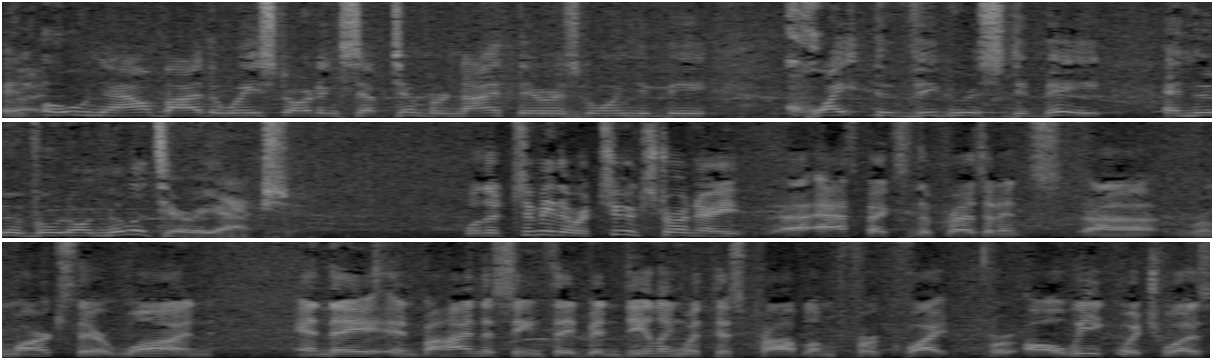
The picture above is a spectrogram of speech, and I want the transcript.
And right. oh, now, by the way, starting September 9th, there is going to be quite the vigorous debate and then a vote on military action. Well, there, to me, there were two extraordinary uh, aspects of the president's uh, remarks there. One, and they and behind the scenes they'd been dealing with this problem for quite for all week, which was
